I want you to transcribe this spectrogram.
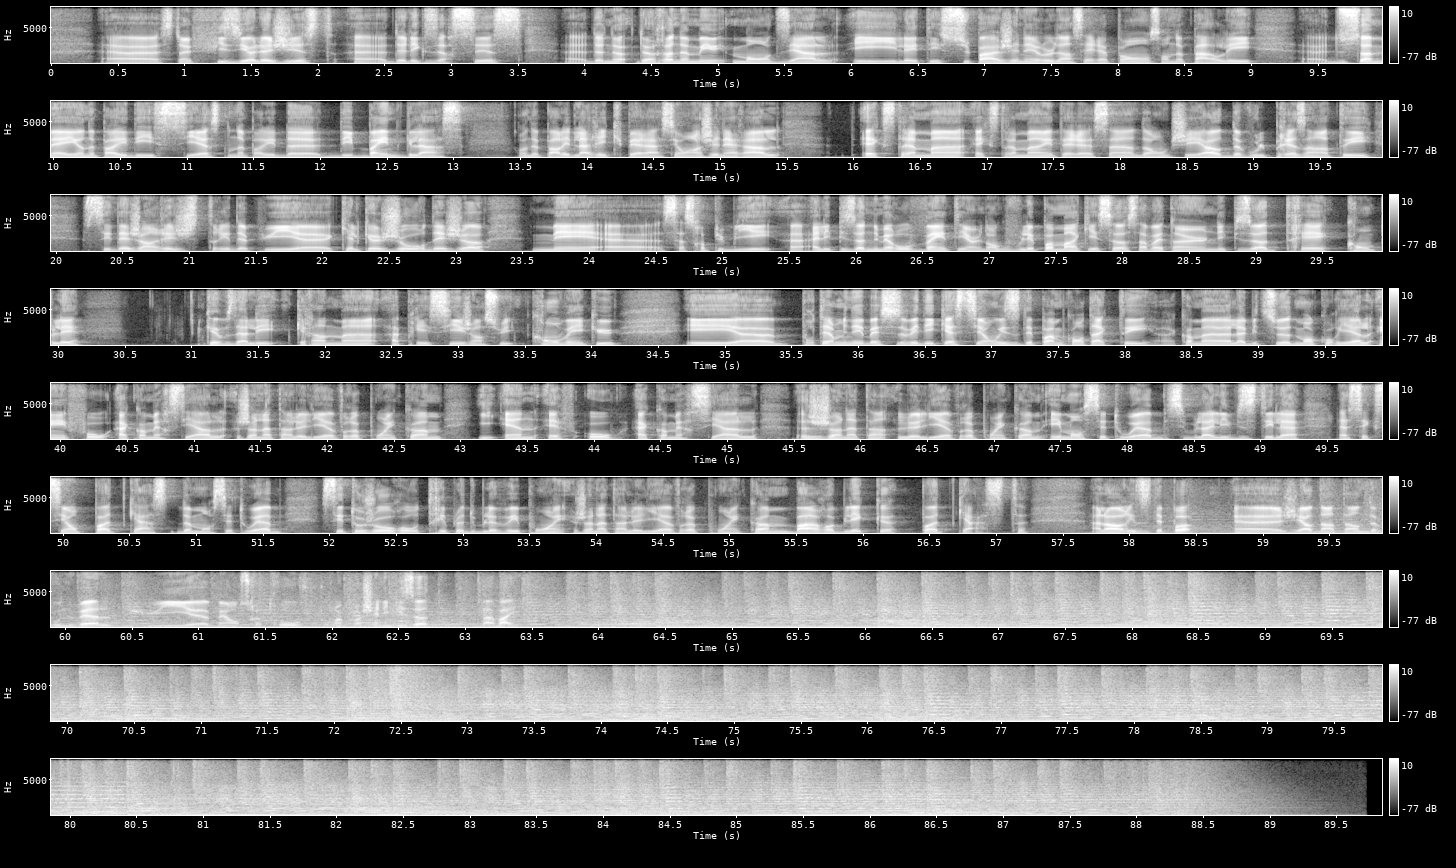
Euh, C'est un physiologiste de l'exercice de, no- de renommée mondiale et il a été super généreux dans ses réponses. On a parlé euh, du sommeil, on a parlé des siestes, on a parlé de- des bains de glace, on a parlé de la récupération en général. Extrêmement, extrêmement intéressant. Donc, j'ai hâte de vous le présenter. C'est déjà enregistré depuis euh, quelques jours déjà, mais euh, ça sera publié euh, à l'épisode numéro 21. Donc, vous ne voulez pas manquer ça. Ça va être un épisode très complet que vous allez grandement apprécier, j'en suis convaincu. Et euh, pour terminer, ben, si vous avez des questions, n'hésitez pas à me contacter. Euh, Comme à l'habitude, mon courriel info à commercial jonathanlelièvre.com, info à commercial jonathanlelièvre.com et mon site web, si vous voulez aller visiter la, la section podcast de mon site web, c'est toujours au www.jonathanlelièvre.com barre oblique podcast. Alors, n'hésitez pas, euh, j'ai hâte d'entendre de vos nouvelles, puis euh, ben, on se retrouve pour un prochain épisode. Bye bye!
